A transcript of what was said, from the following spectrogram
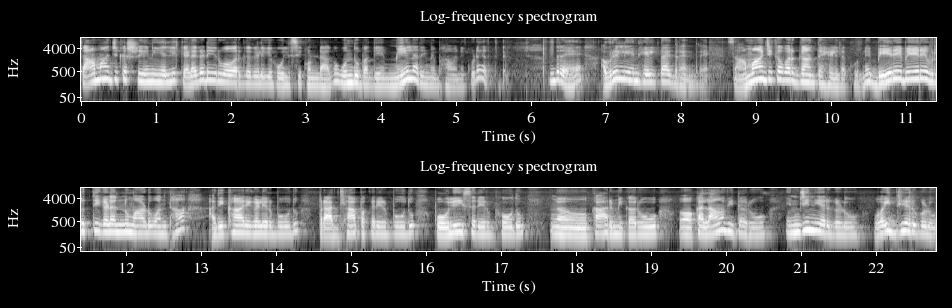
ಸಾಮಾಜಿಕ ಶ್ರೇಣಿಯಲ್ಲಿ ಕೆಳಗಡೆ ಇರುವ ವರ್ಗಗಳಿಗೆ ಹೋಲಿಸಿಕೊಂಡಾಗ ಒಂದು ಬಗೆಯ ಮೇಲರಿಮೆ ಭಾವನೆ ಕೂಡ ಇರ್ತದೆ. ಅಂದರೆ ಅವರಲ್ಲಿ ಏನು ಹೇಳ್ತಾ ಇದ್ದಾರೆ ಅಂದರೆ ಸಾಮಾಜಿಕ ವರ್ಗ ಅಂತ ಹೇಳಿದ ಕೂಡಲೇ ಬೇರೆ ಬೇರೆ ವೃತ್ತಿಗಳನ್ನು ಮಾಡುವಂತಹ ಅಧಿಕಾರಿಗಳಿರ್ಬೋದು, ಪ್ರಾಧ್ಯಾಪಕರಿರ್ಬೋದು, ಪೊಲೀಸರಿರ್ಬೋದು ಕಾರ್ಮಿಕರು ಕಲಾವಿದರು, ಎಂಜಿನಿಯರ್ಗಳು, ವೈದ್ಯರುಗಳು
